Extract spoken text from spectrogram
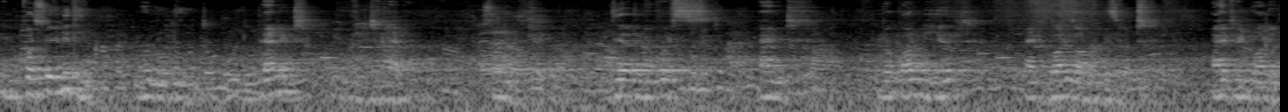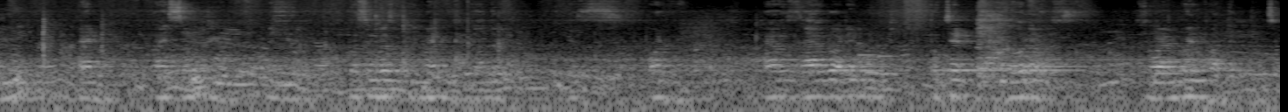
you pursue anything, you will do it. Plan it, it will happen. So they are the members and you have called me here and God is always right. I feel God in me and I salute you in you. Person was in my other is on me. I was I have to to project four hours. So I'm going for that project.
